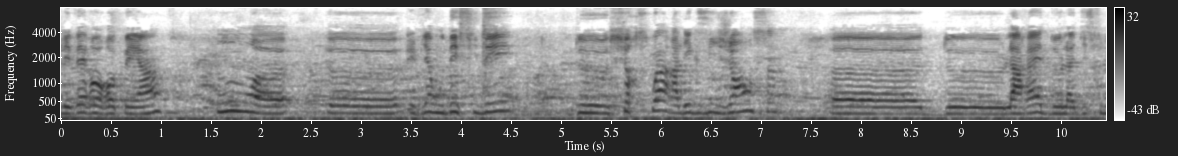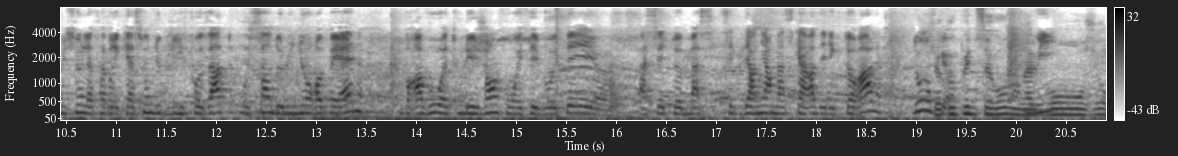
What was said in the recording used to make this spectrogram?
les verts européens ont, euh, euh, eh bien, ont décidé de sursoir à l'exigence euh, de l'arrêt de la distribution et de la fabrication du glyphosate au sein de l'Union Européenne. Bravo à tous les gens qui ont été votés euh, à cette, mas- cette dernière mascarade électorale. Donc, Je coupe une seconde, on a Oui. le bonjour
